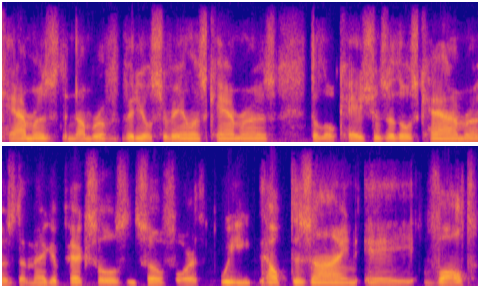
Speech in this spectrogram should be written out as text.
cameras, the number of video surveillance cameras, the locations of those cameras, the megapixels, and so forth. We help design a vault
